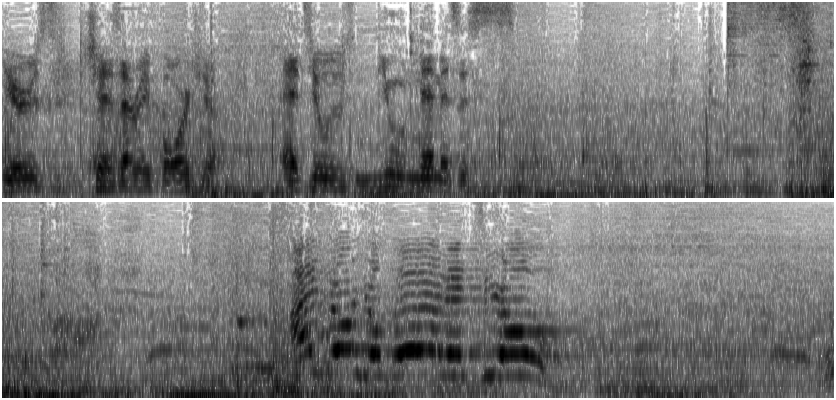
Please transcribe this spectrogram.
Here's Cesare Borgia, Ezio's new nemesis. I know you're there, Ezio! The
